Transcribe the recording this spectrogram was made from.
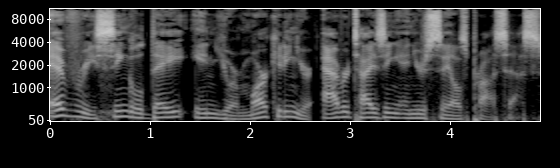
every single day in your marketing, your advertising, and your sales process.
